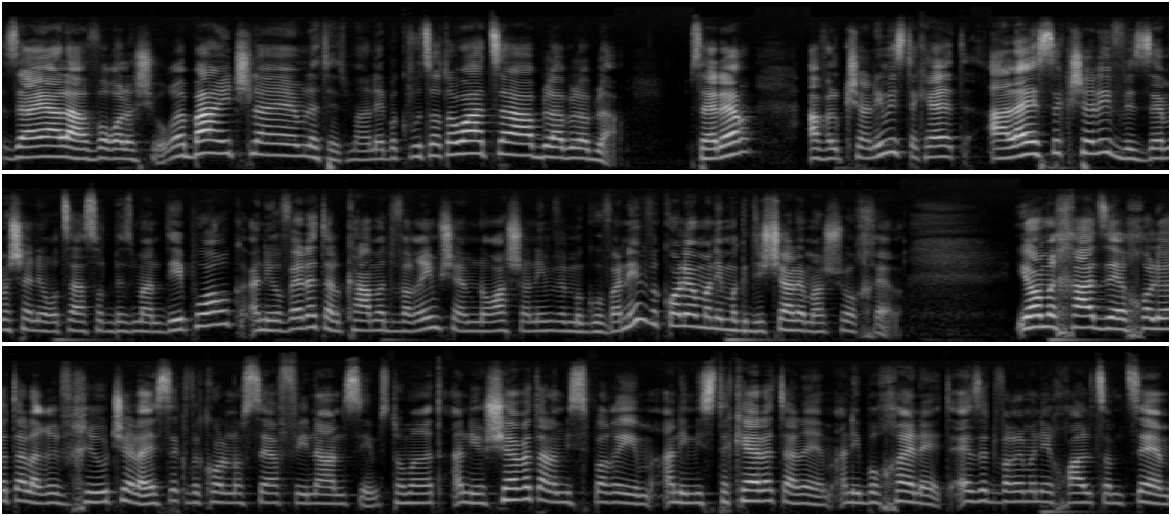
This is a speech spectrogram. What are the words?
זה היה לעבור על השיעורי בית שלהם, לתת מענה בקבוצות הוואטסאפ, בלה בלה בלה. בסדר? אבל כשאני מסתכלת על העסק שלי, וזה מה שאני רוצה לעשות בזמן Deep Work, אני עובדת על כמה דברים שהם נורא שונים ומגוונים, וכל יום אני מקדישה למשהו אחר. יום אחד זה יכול להיות על הרווחיות של העסק וכל נושא הפיננסים. זאת אומרת, אני יושבת על המספרים, אני מסתכלת עליהם, אני בוחנת איזה דברים אני יכולה לצמצם,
